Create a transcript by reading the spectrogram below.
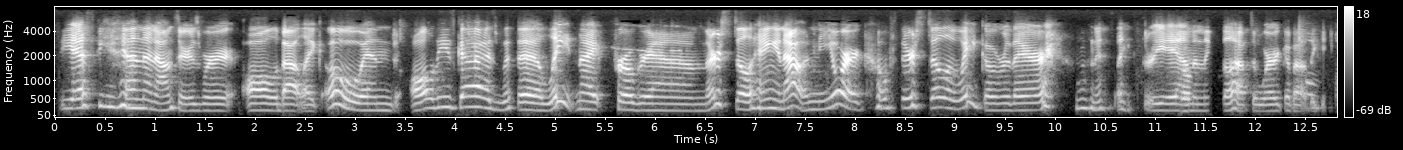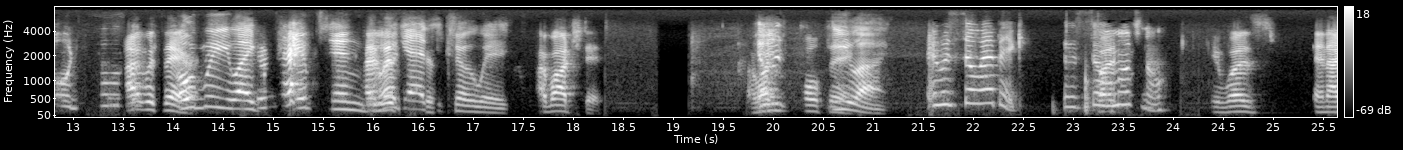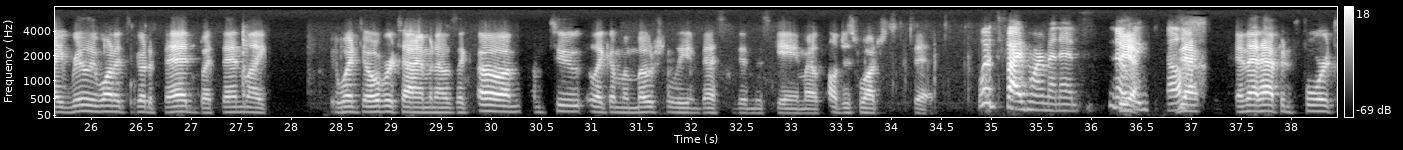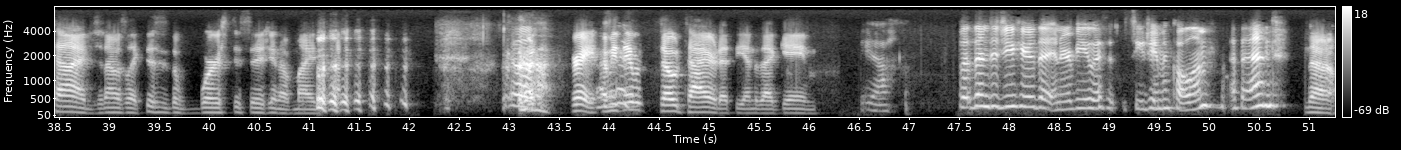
the ESPN announcers were all about like, oh, and all these guys with a late night program, they're still hanging out in New York. Hope they're still awake over there when it's like 3 a.m. and they still have to work about the oh, game. Oh, dude. I was there. Only like trips and I drug addicts awake. I watched it. I It watched was the whole thing. Eli. It was so epic. It was so But- emotional. It was, and I really wanted to go to bed, but then like it went to overtime, and I was like, oh, I'm I'm too like I'm emotionally invested in this game. I'll I'll just watch the fifth. What's five more minutes? No Yeah, big deal. Exactly. and that happened four times, and I was like, this is the worst decision of my Great. I mean, they were so tired at the end of that game. Yeah. But then, did you hear the interview with CJ McCollum at the end? No.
